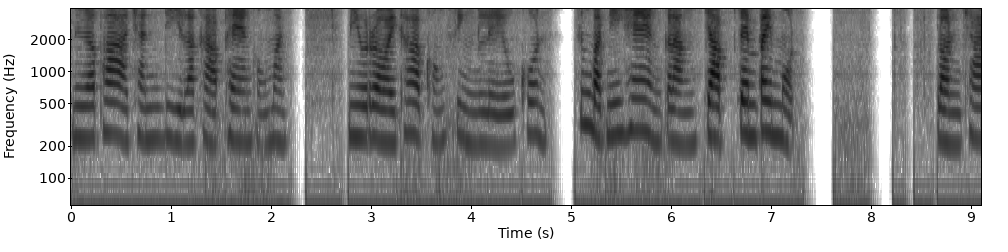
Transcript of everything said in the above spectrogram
เนื้อผ้าชั้นดีราคาแพงของมัน มีรอยคาบของสิ่งเหลวข้น ซึ่งบัดนี้แห้งกลางจับเต็มไปหมด หล่อนใช้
